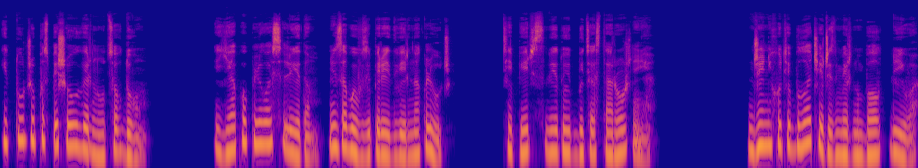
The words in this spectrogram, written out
и тут же поспешила вернуться в дом. Я поплелась следом, не забыв запереть дверь на ключ. Теперь следует быть осторожнее. Дженни хоть и была чрезмерно болтлива,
